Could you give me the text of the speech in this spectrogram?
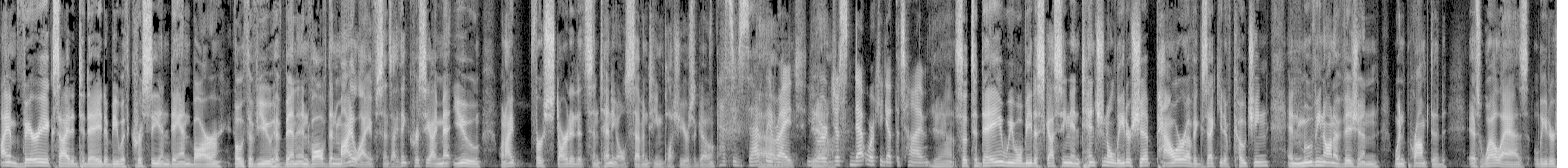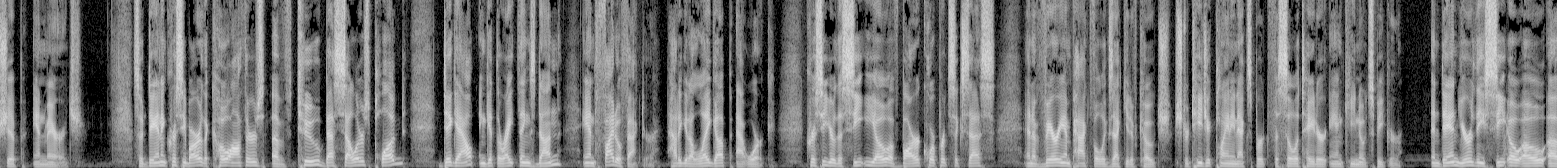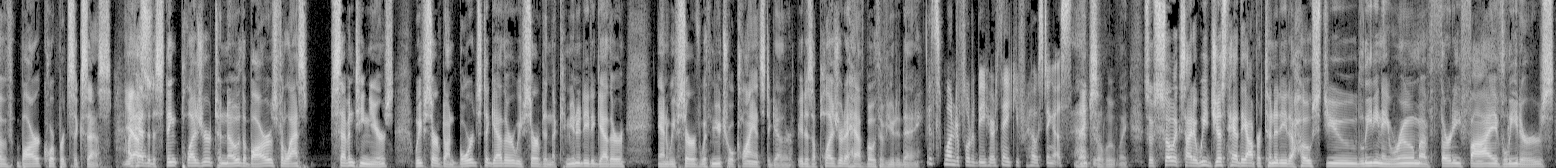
I am very excited today to be with Chrissy and Dan Barr. Both of you have been involved in my life since I think, Chrissy, I met you when I first started at Centennial 17 plus years ago. That's exactly um, right. You yeah. were just networking at the time. Yeah. So today we will be discussing intentional leadership, power of executive coaching, and moving on a vision when prompted, as well as leadership and marriage. So Dan and Chrissy Barr are the co-authors of two bestsellers, Plugged, Dig Out and Get the Right Things Done, and Fido Factor, How to Get a Leg Up at Work. Chrissy, you're the CEO of Barr Corporate Success and a very impactful executive coach, strategic planning expert, facilitator, and keynote speaker. And Dan, you're the COO of Barr Corporate Success. Yes. I've had the distinct pleasure to know the Barrs for the last 17 years. We've served on boards together, we've served in the community together, and we've served with mutual clients together. It is a pleasure to have both of you today. It's wonderful to be here. Thank you for hosting us. Thank Absolutely. You. So, so excited. We just had the opportunity to host you leading a room of 35 leaders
